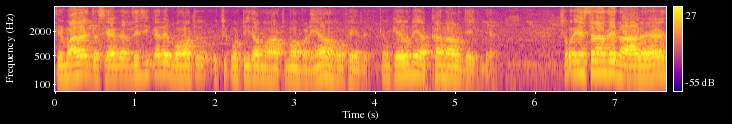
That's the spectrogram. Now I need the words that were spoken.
ਤੇ ਮਹਾਰਾਜ ਦੱਸਿਆ ਕਰਦੇ ਸੀ, ਕਹਿੰਦੇ ਬਹੁਤ ਉੱਚ ਕੋਟੀ ਦਾ ਮਹਾਤਮਾ ਬਣਿਆ ਉਹ ਫਿਰ, ਕਿਉਂਕਿ ਉਹਨੇ ਅੱਖਾਂ ਨਾਲ ਦੇਖ ਲਿਆ। ਸੋ ਇਸ ਤਰ੍ਹਾਂ ਦੇ ਨਾਲ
